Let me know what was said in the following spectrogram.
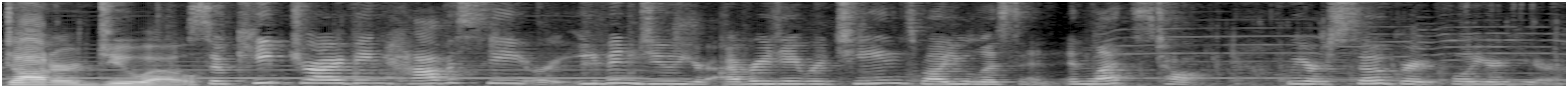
daughter duo. So keep driving, have a seat, or even do your everyday routines while you listen. And let's talk. We are so grateful you're here.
